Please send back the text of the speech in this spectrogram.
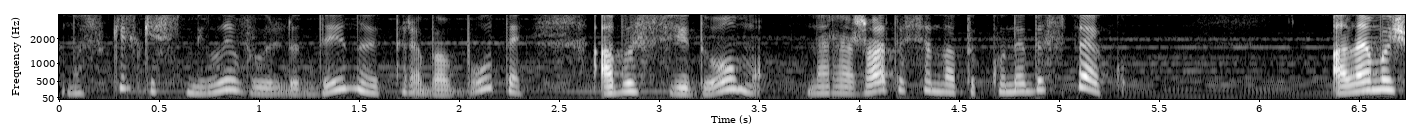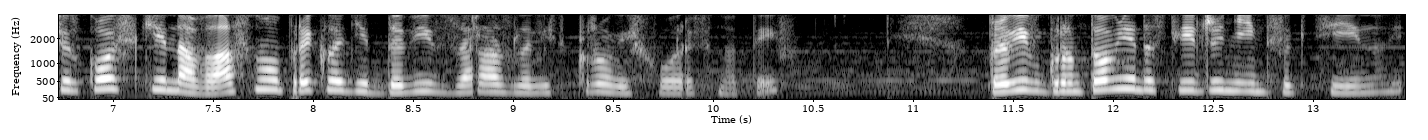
наскільки сміливою людиною треба бути, аби свідомо наражатися на таку небезпеку. Але Мощутковський на власному прикладі довів заразливість крові хворих на тиф, провів ґрунтовні дослідження інфекційної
